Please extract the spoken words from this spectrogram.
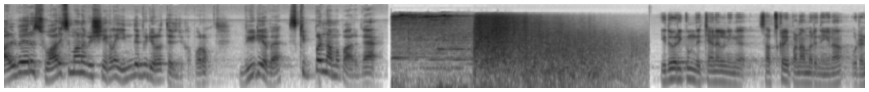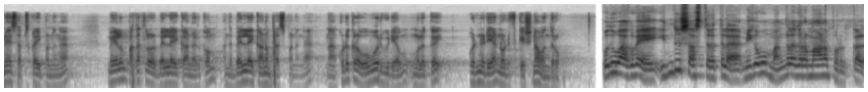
பல்வேறு சுவாரஸ்யமான விஷயங்களை இந்த வீடியோவில் தெரிஞ்சுக்க போகிறோம் வீடியோவை ஸ்கிப் பண்ணாமல் பாருங்கள் இது வரைக்கும் இந்த சேனல் நீங்கள் சப்ஸ்கிரைப் பண்ணாமல் இருந்தீங்கன்னா உடனே சப்ஸ்கிரைப் பண்ணுங்கள் மேலும் பக்கத்தில் ஒரு பெல் ஐக்கான் இருக்கும். அந்த பெல் ஐக்கானும் ப்ரெஸ் பண்ணுங்கள் நான் கொடுக்குற ஒவ்வொரு வீடியோவும் உங்களுக்கு உடனடியாக நோட்டிஃபிகேஷனாக வந்துடும் பொதுவாகவே இந்து சாஸ்திரத்தில் மிகவும் மங்களகரமான பொருட்கள்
